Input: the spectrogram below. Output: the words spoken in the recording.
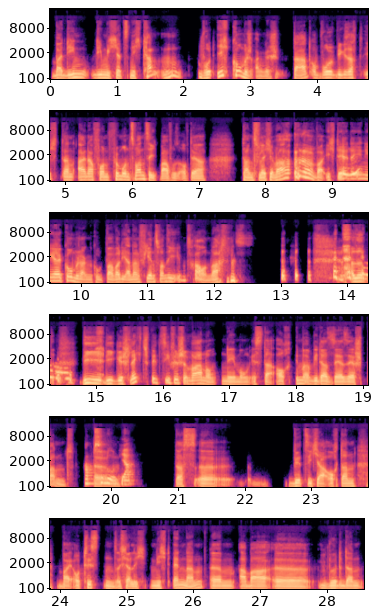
bei denen, die mich jetzt nicht kannten, wurde ich komisch angestarrt, obwohl, wie gesagt, ich dann einer von 25 barfuß auf der Tanzfläche war, war ich der, Mhm. derjenige, der komisch angeguckt war, weil die anderen 24 eben Frauen waren. also die, die geschlechtsspezifische Wahrnehmung ist da auch immer wieder sehr, sehr spannend. Absolut, Ähm, ja. Das äh, wird sich ja auch dann bei Autisten sicherlich nicht ändern, ähm, aber äh, würde dann,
